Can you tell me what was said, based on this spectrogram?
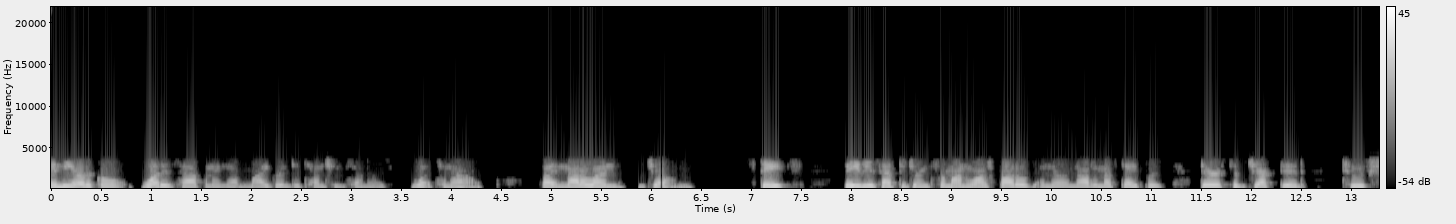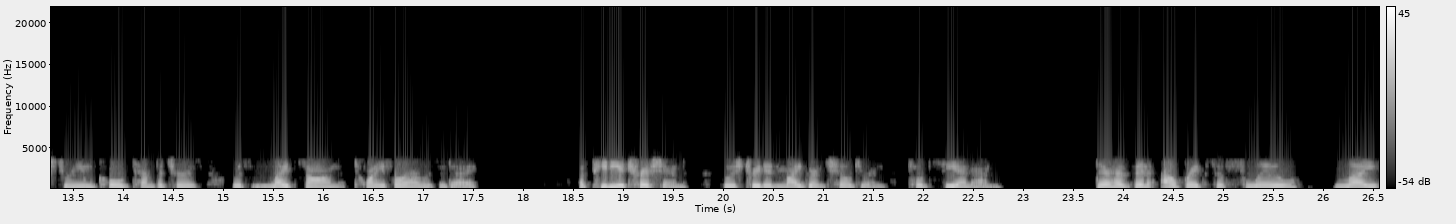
In the article, What is Happening at Migrant Detention Centers? What to Know? by Madeleine Joung states babies have to drink from unwashed bottles and there are not enough diapers. They're subjected to extreme cold temperatures with lights on 24 hours a day. A pediatrician who has treated migrant children told CNN there have been outbreaks of flu, lice,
